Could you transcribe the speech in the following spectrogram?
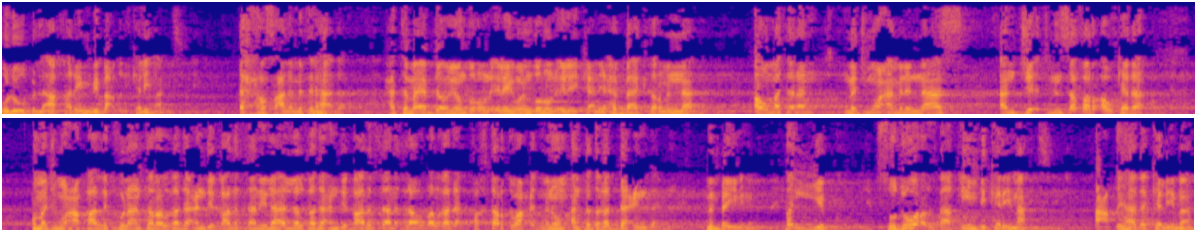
قلوب الآخرين ببعض الكلمات. احرص على مثل هذا. حتى ما يبدأوا ينظرون إليه وينظرون إليك يعني يحبها أكثر منا. أو مثلا مجموعة من الناس أنت جئت من سفر أو كذا ومجموعة قال لك فلان ترى الغداء عندي قال الثاني لا إلا الغداء عندي قال الثالث لا والله الغداء. فاخترت واحد منهم أن تتغدى عنده من بينهم. طيب صدور الباقين بكلمات. أعطي هذا كلمة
